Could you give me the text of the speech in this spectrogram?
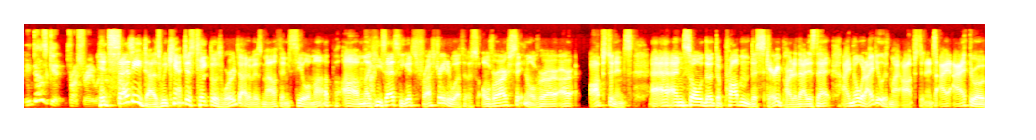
he does get frustrated with it us. says he does. We can't just take those words out of his mouth and seal them up. Um like he says he gets frustrated with us over our sin over our, our obstinance. And so the the problem the scary part of that is that i know what i do with my obstinance. I i throw a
